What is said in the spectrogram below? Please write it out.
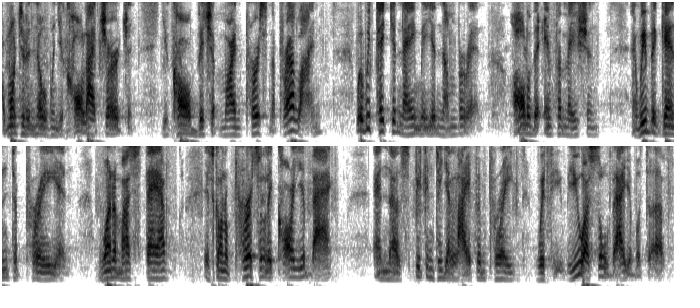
I want you to know when you call our church and you call Bishop Martin Person, the prayer line, where we take your name and your number and all of the information. And we begin to pray. And one of my staff is going to personally call you back and uh, speak into your life and pray with you. You are so valuable to us,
